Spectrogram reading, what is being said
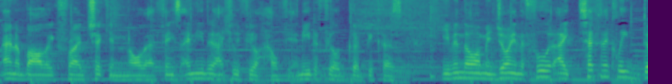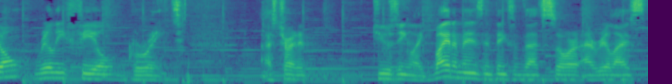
anabolic fried chicken and all that things. I need to actually feel healthy. I need to feel good because even though I'm enjoying the food, I technically don't really feel great. I started using like vitamins and things of that sort. I realized,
